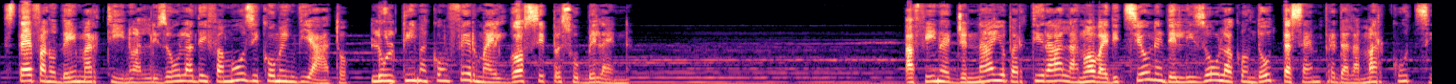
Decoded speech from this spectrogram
Stefano De Martino all'Isola dei Famosi come inviato, l'ultima conferma il gossip su Belen. A fine gennaio partirà la nuova edizione dell'Isola condotta sempre dalla Marcuzzi.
